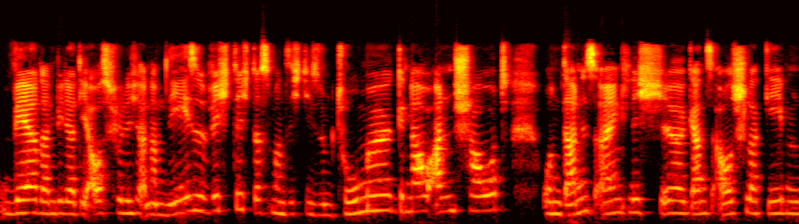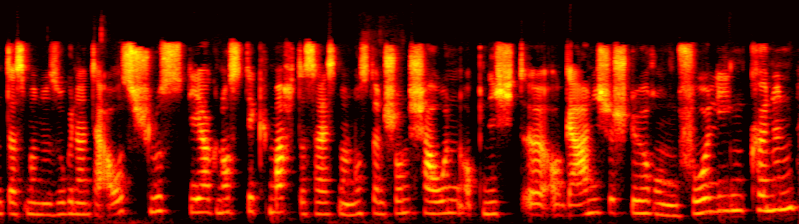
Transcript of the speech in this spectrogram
wäre dann wieder die ausführliche Anamnese wichtig, dass man sich die Symptome genau anschaut. Und dann ist eigentlich äh, ganz ausschlaggebend, dass man eine sogenannte Ausschlussdiagnostik macht. Das heißt, man muss dann schon schauen, ob nicht äh, organische Störungen vorliegen können.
